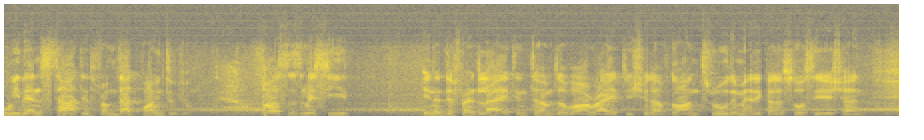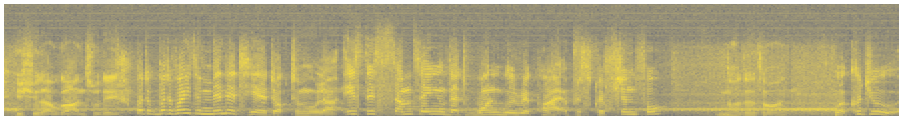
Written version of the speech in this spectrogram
we then started from that point of view. Persons may see it in a different light in terms of all right you should have gone through the medical association you should have gone through the but but wait a minute here dr Muller. Is this something that one will require a prescription for? Not at all. Well could you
